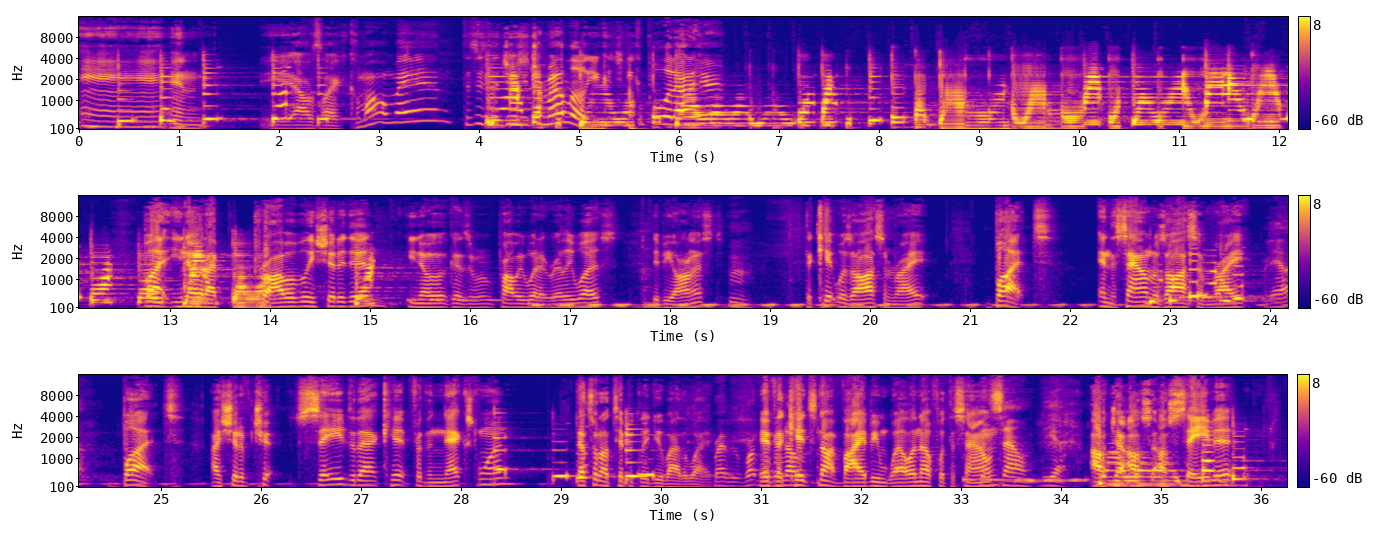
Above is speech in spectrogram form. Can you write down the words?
eh, and yeah, I was like, come on, man, this is the Juicy Tremolo. You can, you can pull it out of here. But you know what I probably should have did? You know, because probably what it really was, to be honest. Hmm. The kit was awesome, right? But, and the sound was awesome, right? Yeah. But I should have ch- saved that kit for the next one. That's what I'll typically do, by the way. Right, If the note. kit's not vibing well enough with the The sound, sound. Yeah. I'll, ju- I'll I'll save it,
